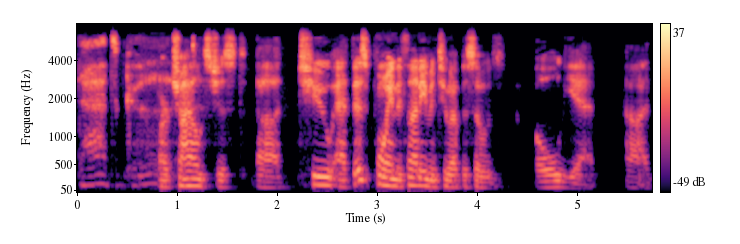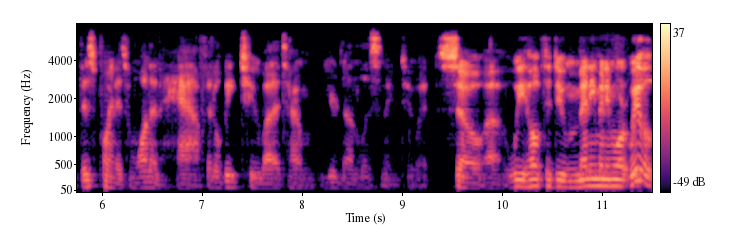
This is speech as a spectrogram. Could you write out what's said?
That's good. Our child's just uh, two. At this point, it's not even two episodes old yet. Uh, at this point, it's one and a half. It'll be two by the time you're done listening to it. So uh, we hope to do many, many more. We have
